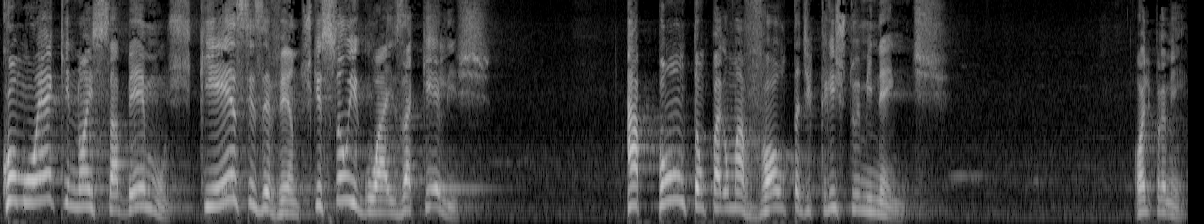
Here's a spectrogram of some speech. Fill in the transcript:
como é que nós sabemos que esses eventos, que são iguais àqueles, apontam para uma volta de Cristo iminente? Olhe para mim.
